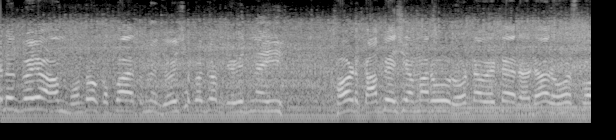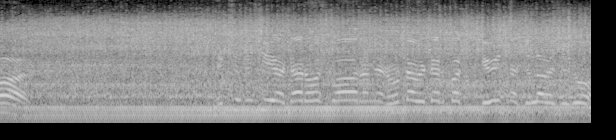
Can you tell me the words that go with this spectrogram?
ખેડૂત ભાઈઓ આ મોટો કપા તમે જોઈ શકો છો કેવી રીતના એ ખડ કાપે છે અમારું રોટાવેટર અઢાર હોર્સ પર. એકસો નીચે અઢાર હોર્સ પર અને રોટાવેટર પર કેવી રીતના ચલાવે છે જુઓ.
